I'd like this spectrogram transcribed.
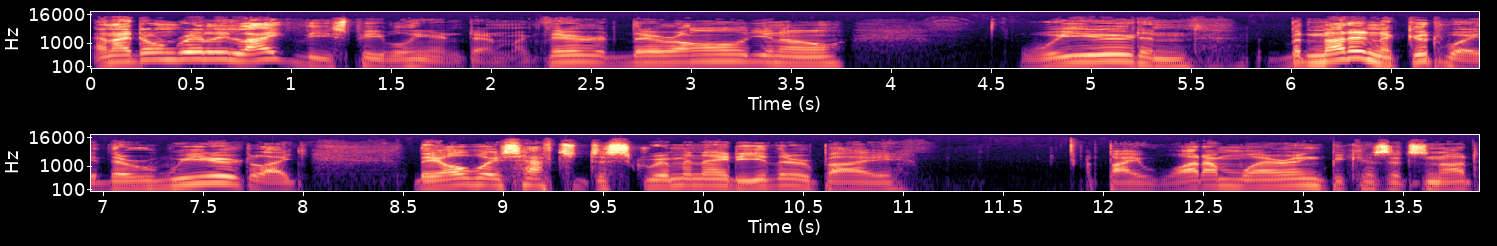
And I don't really like these people here in Denmark. They're they're all, you know, weird and but not in a good way. They're weird like they always have to discriminate either by by what I'm wearing because it's not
